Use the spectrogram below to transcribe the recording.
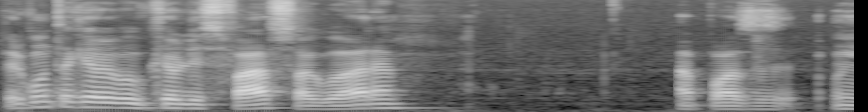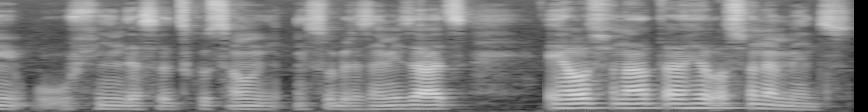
Pergunta que eu, que eu lhes faço agora após o, fim dessa discussão sobre as amizades é relacionada a relacionamentos.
